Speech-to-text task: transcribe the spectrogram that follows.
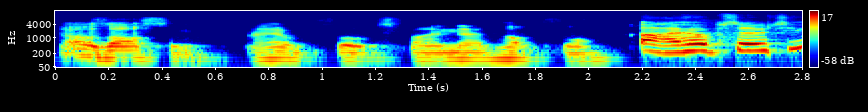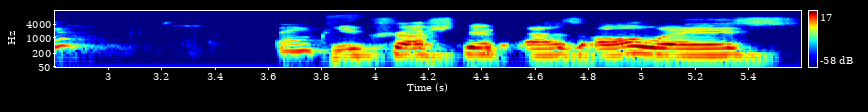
That was awesome. I hope folks find that helpful. I hope so too. Thanks. You crushed it as always.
